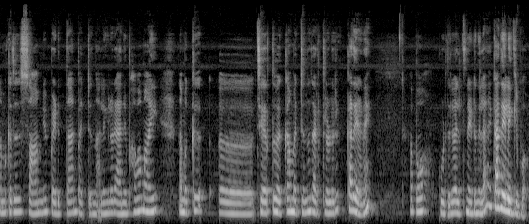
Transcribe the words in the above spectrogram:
നമുക്കത് സാമ്യപ്പെടുത്താൻ പറ്റുന്ന അല്ലെങ്കിൽ ഒരു അനുഭവമായി നമുക്ക് ചേർത്ത് വെക്കാൻ പറ്റുന്ന തരത്തിലുള്ളൊരു കഥയാണേ. അപ്പോൾ കൂടുതൽ വലിച്ചു നീട്ടുന്നില്ല. കഥയിലേക്ക് പോവാം.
